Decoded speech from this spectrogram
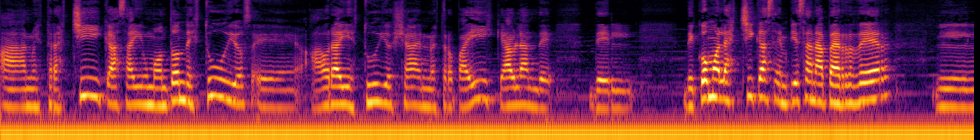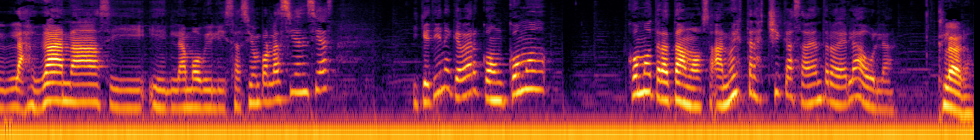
a nuestras chicas. Hay un montón de estudios, eh, ahora hay estudios ya en nuestro país que hablan de, del- de cómo las chicas empiezan a perder las ganas y, y la movilización por las ciencias y que tiene que ver con cómo, cómo tratamos a nuestras chicas adentro del aula. Claro.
